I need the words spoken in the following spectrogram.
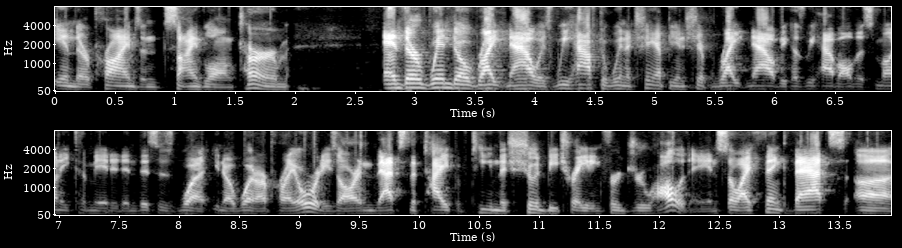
in their primes and signed long term. And their window right now is we have to win a championship right now because we have all this money committed and this is what, you know, what our priorities are. And that's the type of team that should be trading for Jrue Holiday. And so I think that's uh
